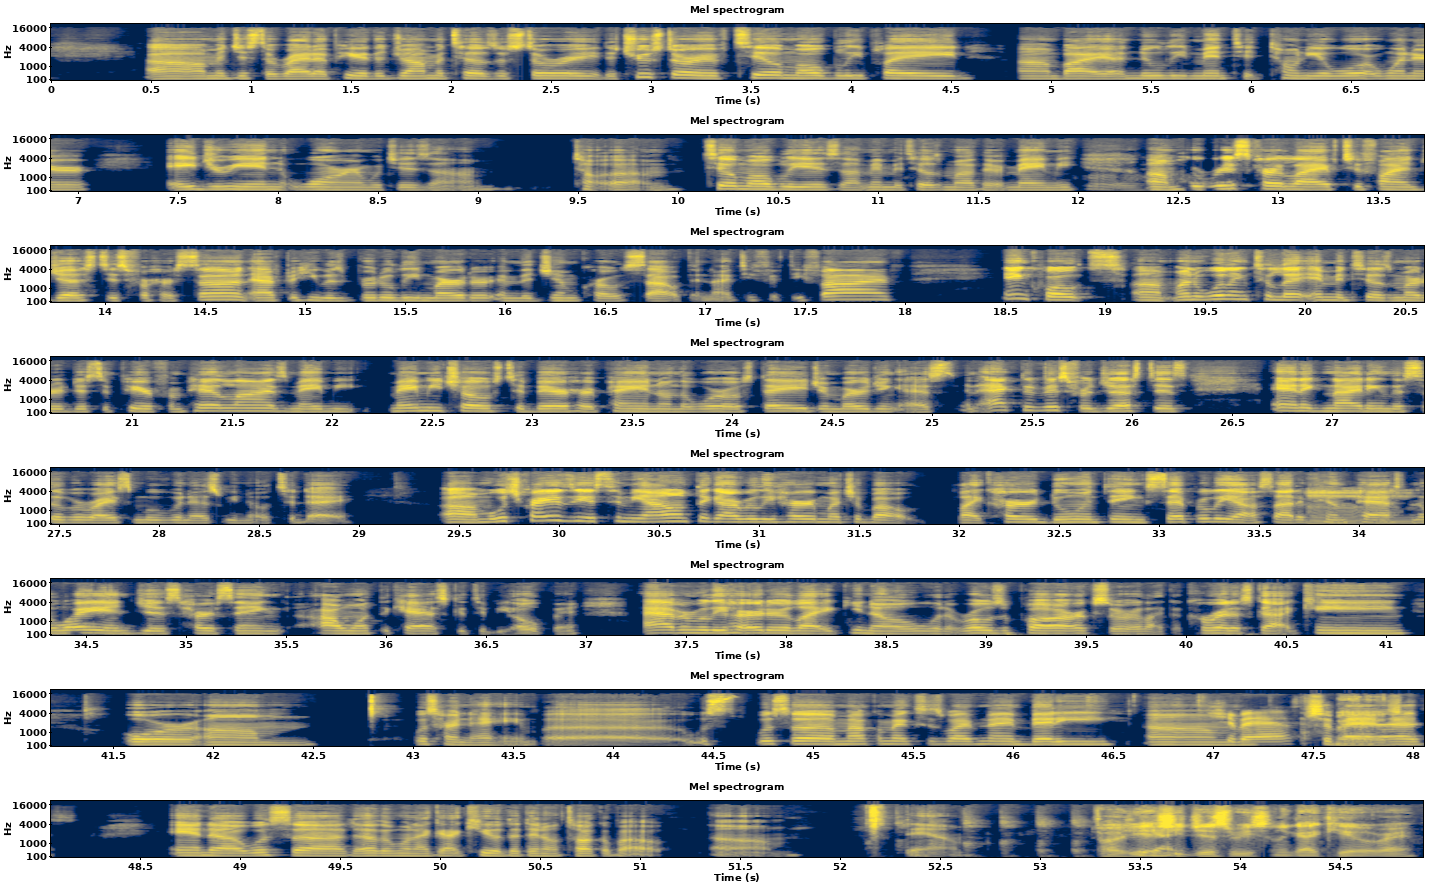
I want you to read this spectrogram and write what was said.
Um, and just to write up here, the drama tells the story, the true story of Till Mobley, played um, by a newly minted Tony Award winner, Adrienne Warren, which is um, um, Till Mobley is um, Emmett Till's mother, Mamie um, who risked her life to find justice for her son after he was brutally murdered in the Jim Crow South in 1955. In quotes, um, unwilling to let Emmett Till's murder disappear from headlines, Mamie, Mamie chose to bear her pain on the world stage, emerging as an activist for justice and igniting the civil rights movement as we know today. Um, what's crazy is to me, I don't think I really heard much about like her doing things separately outside of him Mhm. passing away and just her saying, I want the casket to be open. I haven't really heard her like, you know, with a Rosa Parks or like a Coretta Scott King or um what's her name? Uh what's what's uh Malcolm X's wife name? Betty um Shabazz. Shabazz. And uh what's uh the other one I got killed that they don't talk about? Um damn. Oh yeah, Yeah. she just recently got killed, right?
